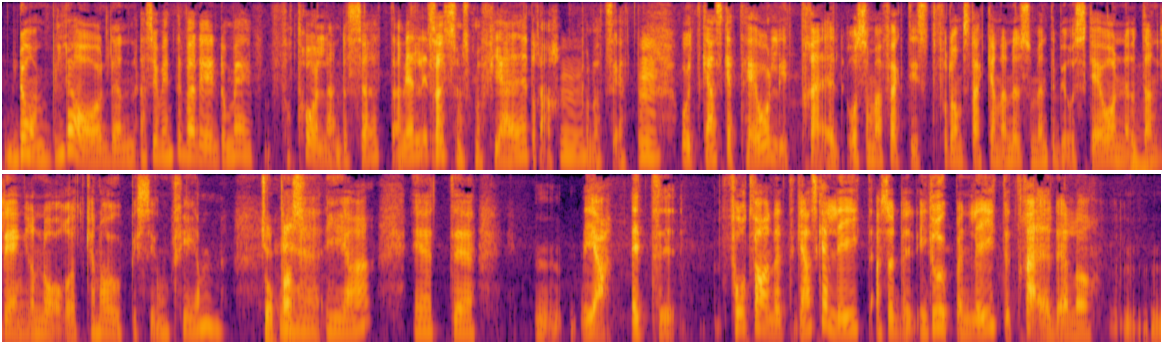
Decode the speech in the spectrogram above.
de bladen, alltså jag vet inte vad det är, de är förtrollande söta. Väldigt vackra. som små fjädrar på något sätt. Och ett ganska tåligt träd och som man faktiskt, för de stackarna nu som inte bor i Skåne utan längre norrut, kan ha upp i zon 5. Så pass? Eh, ja, ett, eh, mm, ja, ett eh, fortfarande ett ganska litet, alltså i gruppen litet träd eller mm,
